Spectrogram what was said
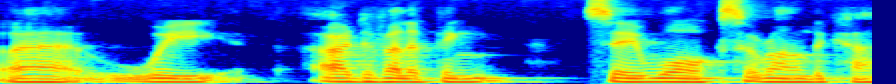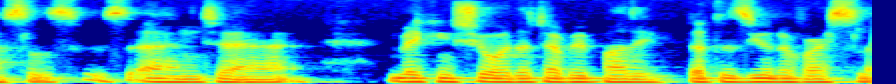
uh, we are developing, say, walks around the castles and uh, making sure that everybody that there's universal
